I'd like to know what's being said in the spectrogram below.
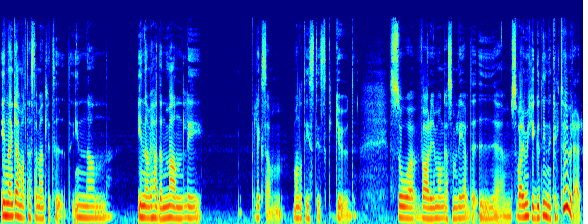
innan gammaltestamentlig tid, innan, innan vi hade en manlig, liksom monoteistisk gud, så var det ju många som levde i, eh, så var det mycket gudinnekulturer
